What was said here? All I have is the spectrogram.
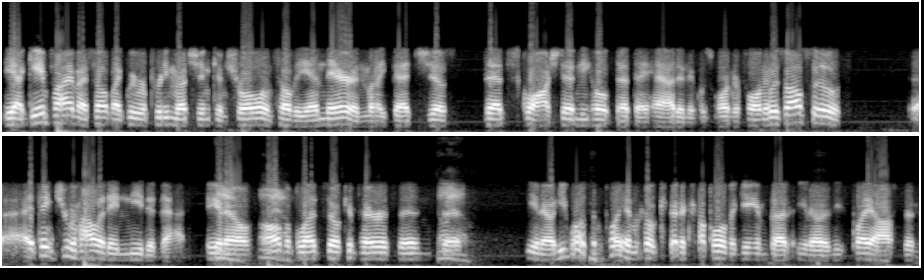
yeah, game five, I felt like we were pretty much in control until the end there, and like that just that squashed any hope that they had, and it was wonderful. And it was also, uh, I think Jrue Holiday needed that. You Yeah. know, Oh, all yeah. the Bledsoe comparisons. Oh and, yeah. you know, he wasn't playing real good a couple of the games that you know in these playoffs, and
